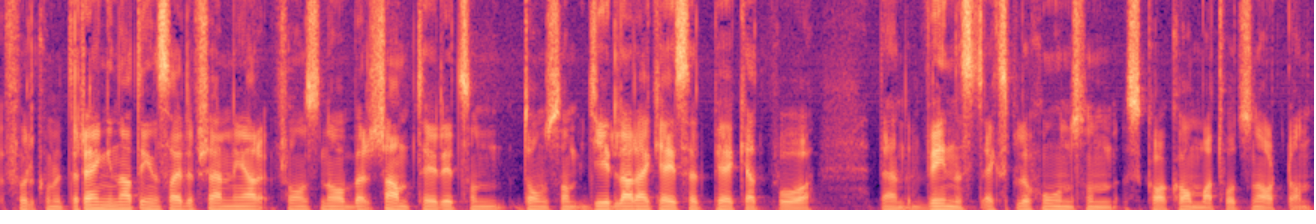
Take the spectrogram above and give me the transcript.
fullkomligt regnat insiderförsäljningar från Sinober samtidigt som de som gillar det här caset pekat på den vinstexplosion som ska komma 2018.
